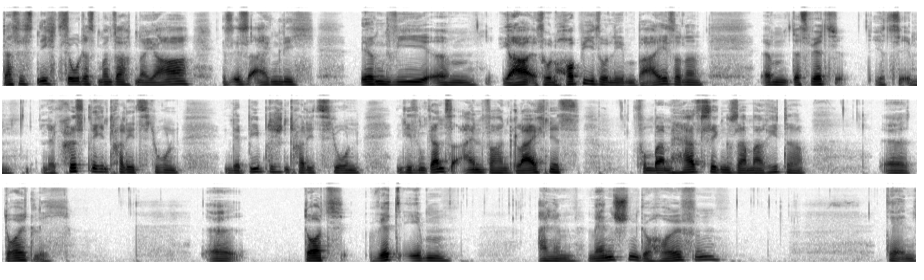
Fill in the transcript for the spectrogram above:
das ist nicht so, dass man sagt, na ja, es ist eigentlich irgendwie, ähm, ja, so ein Hobby so nebenbei, sondern ähm, das wird jetzt in, in der christlichen Tradition, in der biblischen Tradition, in diesem ganz einfachen Gleichnis vom barmherzigen Samariter äh, deutlich. Äh, dort wird eben einem Menschen geholfen, der in,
